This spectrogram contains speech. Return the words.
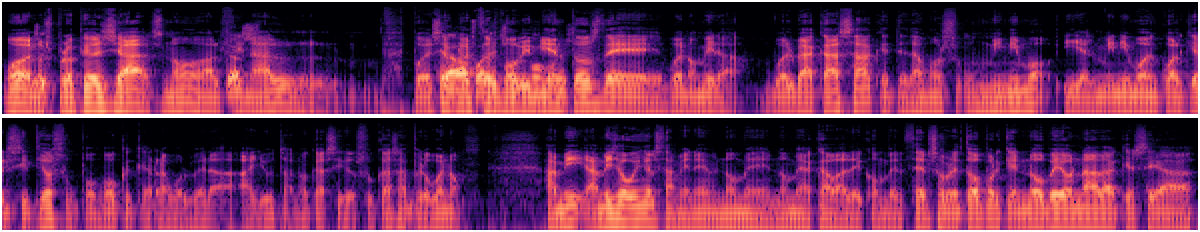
Bueno, los propios jazz, ¿no? Al final puede ser nuestros movimientos de, bueno, mira, vuelve a casa, que te damos un mínimo, y el mínimo en cualquier sitio supongo que querrá volver a, Utah, ¿no? Que ha sido su casa, pero bueno, a mí, a mí Joe Ingles también ¿eh? no, me, no me acaba de convencer, sobre todo porque no veo nada que sea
